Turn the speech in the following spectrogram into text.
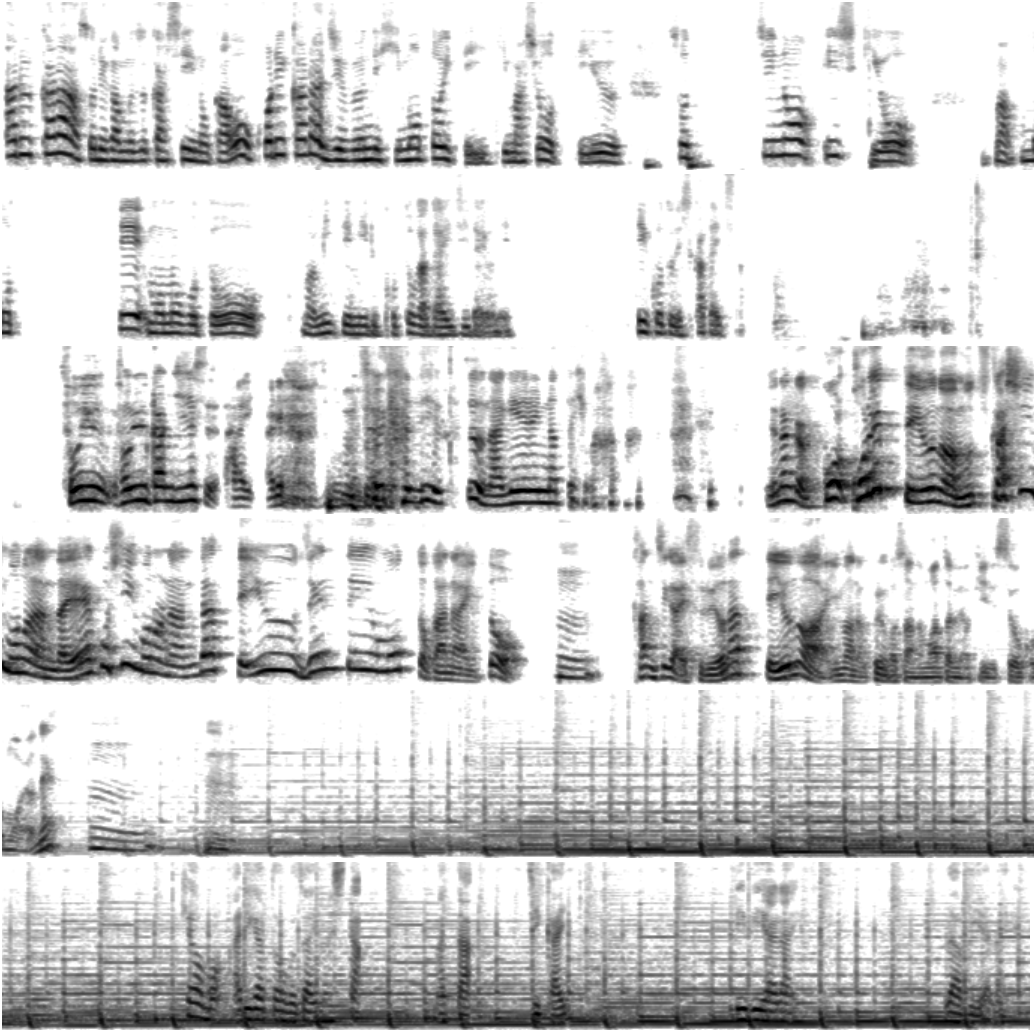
あるからそれが難しいのかをこれから自分で紐解いていきましょうっていうそっちの意識を、まあ、持って物事を、まあ、見てみることが大事だよねっていうことですか大地さん。そういう、そういう感じです。はい。ありがとうございます。そういう感じでちょっと投げやりになった今。いやなんかここれっていうのは難しいものなんだややこしいものなんだっていう前提を持っとかないとうん勘違いするよなっていうのは今の栗子さんのまとめを聞いてすごく思うよね。うんうん今日もありがとうございました。また次回。Live your life. Love your life.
